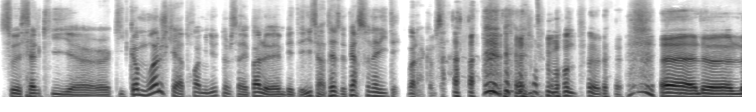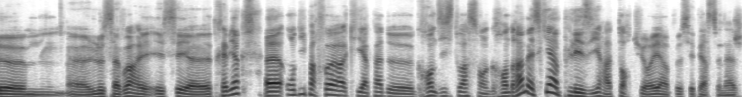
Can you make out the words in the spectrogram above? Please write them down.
ceux et celles qui, euh, qui comme moi, jusqu'à trois minutes, ne le savaient pas, le MBTI, c'est un test de personnalité. Voilà, comme ça, tout le monde peut le, euh, savoir et, c'est très bien. on dit parfois qu'il n'y a pas de grandes histoires sans grand drame. Est-ce qu'il y a un plaisir à torturer un peu ces personnages,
